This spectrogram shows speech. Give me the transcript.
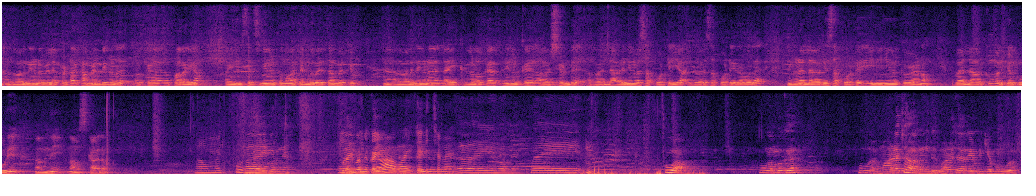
അതുപോലെ നിങ്ങളുടെ വിലപ്പെട്ട കമന്റുകൾ ഒക്കെ പറയാം അതിനനുസരിച്ച് ഞങ്ങൾക്ക് മാറ്റങ്ങൾ വരുത്താൻ പറ്റും. അതുപോലെ നിങ്ങളുടെ ലൈക്കുകളൊക്കെ നിങ്ങൾക്ക് ആവശ്യമുണ്ട്. അപ്പോൾ എല്ലാവരും നിങ്ങളെ സപ്പോർട്ട് ചെയ്യുക. ഇതുവരെ സപ്പോർട്ട് ചെയ്ത പോലെ നിങ്ങളെല്ലാവരെയും സപ്പോർട്ട് ഇനി നിങ്ങൾക്ക് വേണം. അപ്പോൾ എല്ലാവർക്കും ഒരിക്കൽ കൂടി നന്ദി നമസ്കാരം. അമ്മ പോയി. ഹായ് പറഞ്ഞ. ബൈ പറഞ്ഞു. കൈ പാവായിട്ട് അടിച്ചണേ. പോവാ. പോവാ നമുക്ക്. പോവാ. മഴ ചാറുണ്ട്. മഴ ചാറി പിടിക്കാൻ പോവാ.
